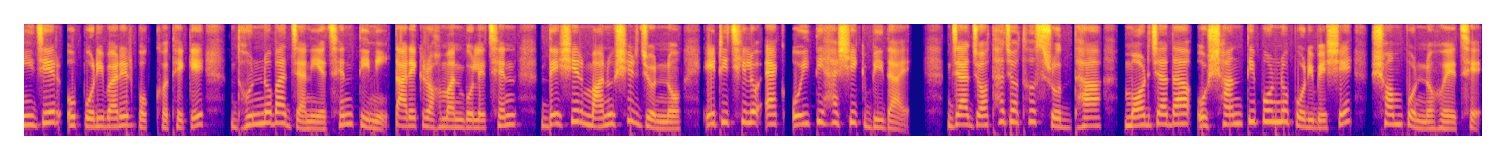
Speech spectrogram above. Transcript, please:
নিজের ও পরিবারের পক্ষ থেকে ধন্যবাদ জানিয়েছেন তিনি। তারেক রহমান বলেছেন, দেশের মানুষের জন্য এটি ছিল এক ঐতিহাসিক বিদায়। যা যথাযথ শ্রদ্ধা, মর্যাদা ও শান্তিপূর্ণ পরিবেশে সম্পন্ন হয়েছে।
